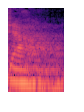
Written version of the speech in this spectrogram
down.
